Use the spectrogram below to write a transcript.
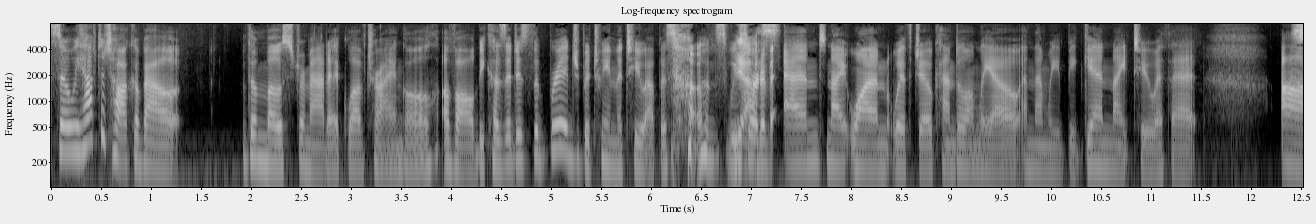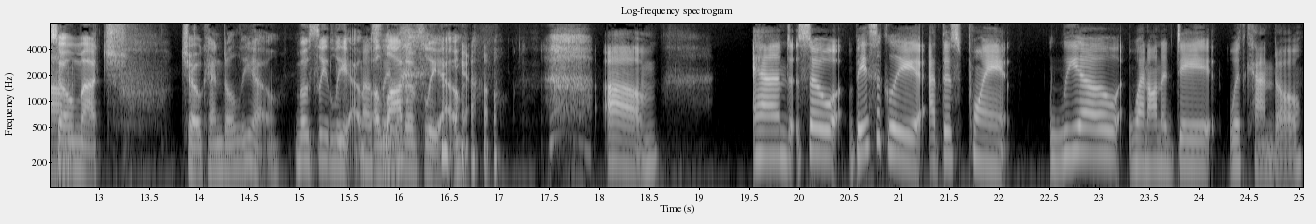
So we have to talk about the most dramatic love triangle of all because it is the bridge between the two episodes. We sort of end night one with Joe Kendall and Leo, and then we begin night two with it. Um, so much Joe Kendall Leo. Mostly Leo. Mostly a lot of Leo. Um, and so basically, at this point, Leo went on a date with Kendall.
